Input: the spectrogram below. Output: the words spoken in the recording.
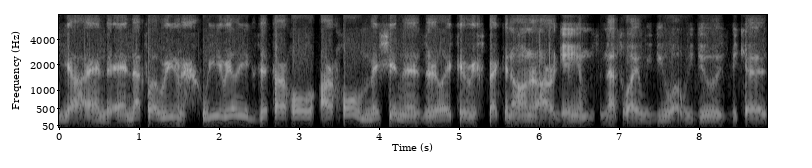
Yeah, and and that's what we we really exist. Our whole our whole mission is really to respect and honor our games, and that's why we do what we do. Is because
